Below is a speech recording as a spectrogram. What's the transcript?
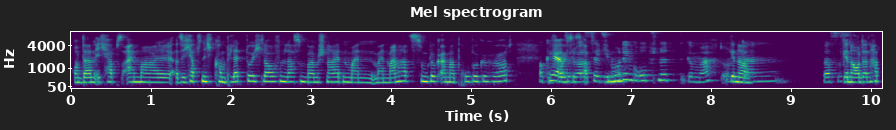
Und dann, ich habe es einmal, also ich habe es nicht komplett durchlaufen lassen beim Schneiden. Mein, mein Mann hat es zum Glück einmal Probe gehört. Okay, also du hast jetzt nur den Grobschnitt gemacht und genau. dann. Was ist genau, und dann hat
